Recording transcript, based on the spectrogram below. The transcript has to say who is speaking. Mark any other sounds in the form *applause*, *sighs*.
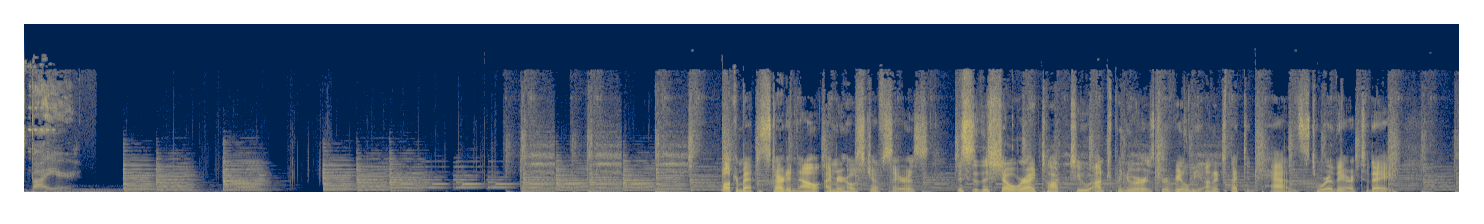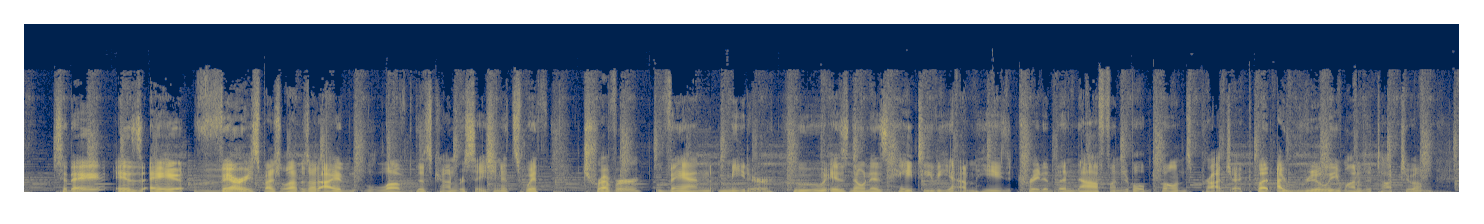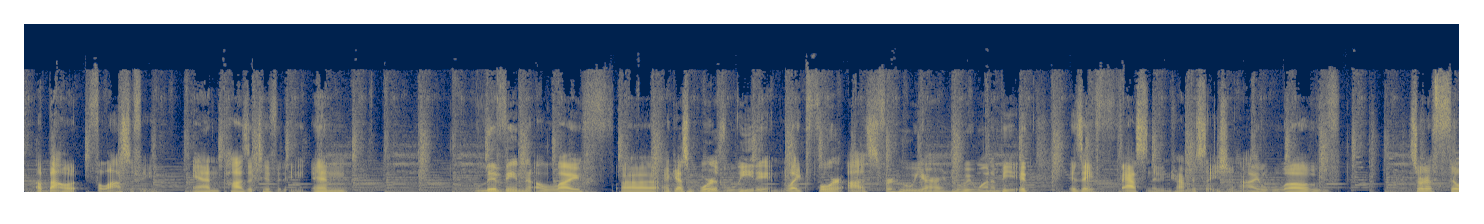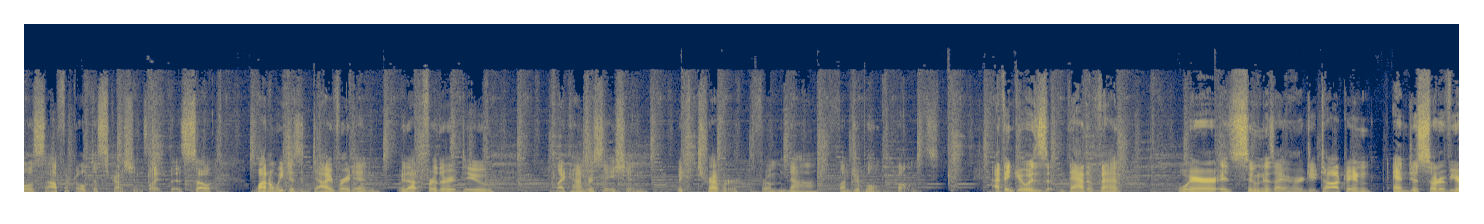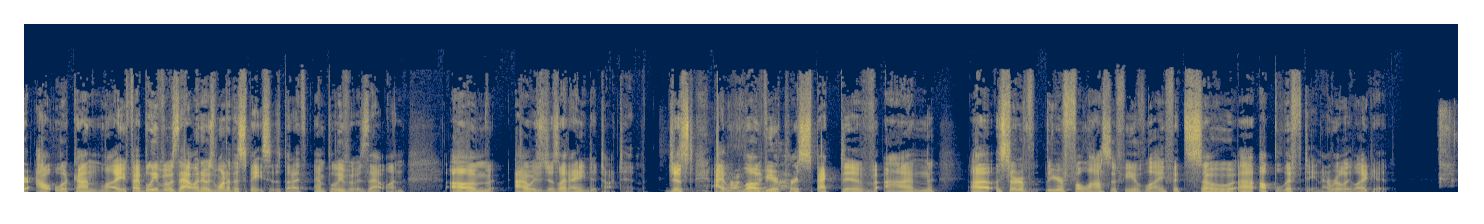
Speaker 1: Inspire.
Speaker 2: Welcome back to Started Now. I'm your host, Jeff Saris. This is the show where I talk to entrepreneurs to reveal the unexpected paths to where they are today. Today is a very special episode. I loved this conversation. It's with Trevor Van Meter, who is known as Hey TVM. He created the Nah Fungible Bones project, but I really wanted to talk to him about philosophy and positivity and living a life uh, I guess, worth leading, like for us, for who we are and who we want to be. It is a fascinating conversation. I love sort of philosophical discussions like this. So, why don't we just dive right in? Without further ado, my conversation with Trevor from Nah Fungible Bones. I think it was that event where, as soon as I heard you talking and just sort of your outlook on life, I believe it was that one. It was one of the spaces, but I, I believe it was that one. Um, I was just like, I need to talk to him. Just, I love your perspective on uh, sort of your philosophy of life. It's so uh, uplifting. I really like it.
